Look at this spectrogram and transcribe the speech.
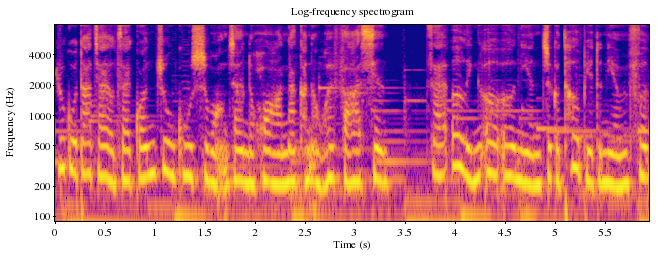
如果大家有在关注故事网站的话，那可能会发现，在二零二二年这个特别的年份，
